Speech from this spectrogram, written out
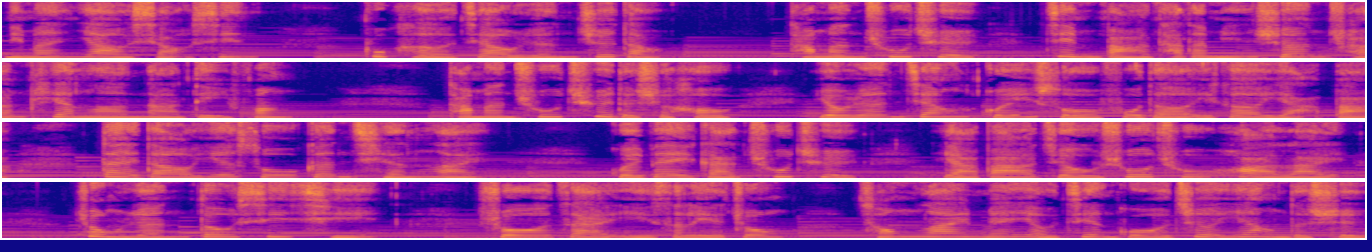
你们要小心，不可叫人知道。”他们出去。竟把他的名声传遍了那地方。他们出去的时候，有人将鬼所附的一个哑巴带到耶稣跟前来。鬼被赶出去，哑巴就说出话来，众人都稀奇，说在以色列中从来没有见过这样的事。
